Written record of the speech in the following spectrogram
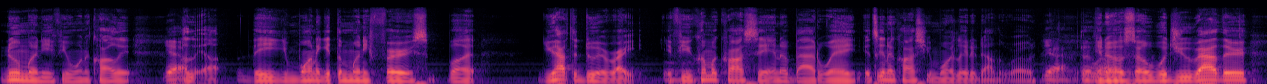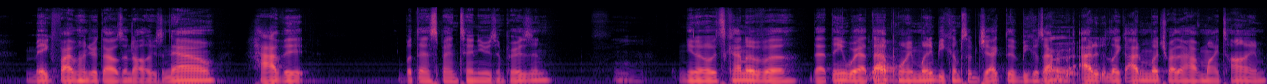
new money, if you want to call it. Yeah. uh, they want to get the money first, but you have to do it right. If you come across it in a bad way, it's gonna cost you more later down the road. Yeah. Definitely. You know, so would you rather make five hundred thousand dollars now, have it, but then spend ten years in prison? You know, it's kind of uh, that thing where at that point money becomes subjective because I'd, I'd like I'd much rather have my time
